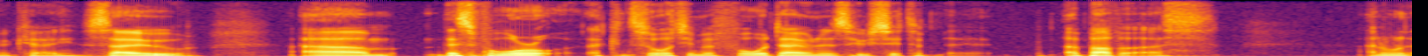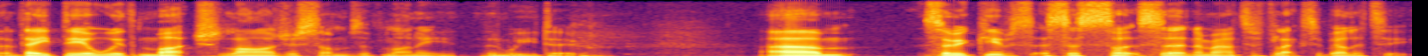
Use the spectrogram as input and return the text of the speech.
Okay, so um, there's four a consortium of four donors who sit ab above us, and they deal with much larger sums of money than we do. Um, so it gives us a certain amount of flexibility,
